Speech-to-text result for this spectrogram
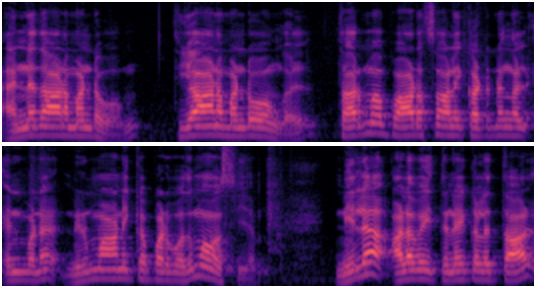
அன்னதான மண்டபம் தியான மண்டபங்கள் தர்ம பாடசாலை கட்டடங்கள் என்பன நிர்மாணிக்கப்படுவதும் அவசியம். நில அளவை திணைக்களத்தால்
